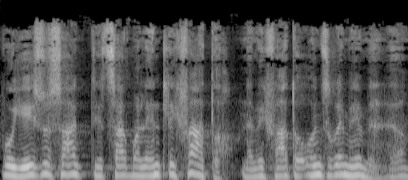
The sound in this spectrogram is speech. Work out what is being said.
wo Jesus sagt, jetzt sag mal endlich Vater, nämlich Vater unser im Himmel. Ja.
